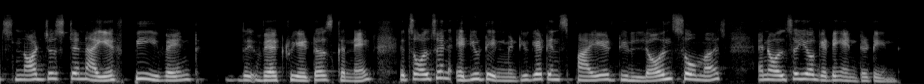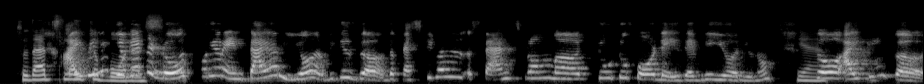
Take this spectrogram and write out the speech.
it's not just an IFP event the, where creators connect it's also an edutainment you get inspired you learn so much and also you're getting entertained so that's like I a bonus. You get a dose for your entire year because uh, the festival stands from uh, two to four days every year, you know. Yeah. So I think uh,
